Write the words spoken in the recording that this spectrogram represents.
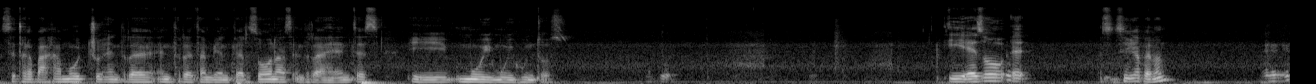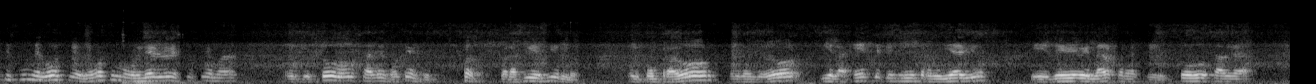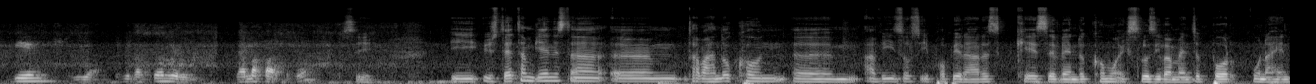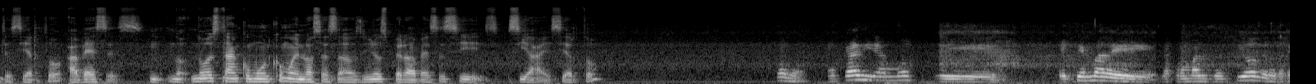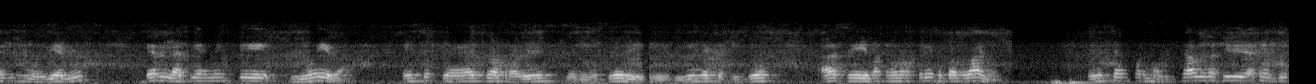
se, trabaja mucho entre, entre también personas, entre agentes y muy, muy juntos. Y eso, eh, siga, perdón. Eh, este es un negocio, el negocio inmobiliario es un tema en que todos salen contentos, por así decirlo. El comprador, el vendedor y el agente que es el intermediario que debe velar para que todo salga bien y la participación de ambas partes. ¿no? Sí. Y usted también está em, trabajando con em, avisos y propiedades que se venden como exclusivamente por un agente, ¿cierto? A veces. No, no, es tan común como en los Estados Unidos, pero a veces sí, sí hay, ¿cierto? Bueno, acá digamos, eh, el tema de la formalización de los agentes inmobiliarios es relativamente nueva. Esto se ha hecho a través del Ministerio de Vivienda que hace más o menos tres o cuatro años. Entonces se han formalizado una serie de agentes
